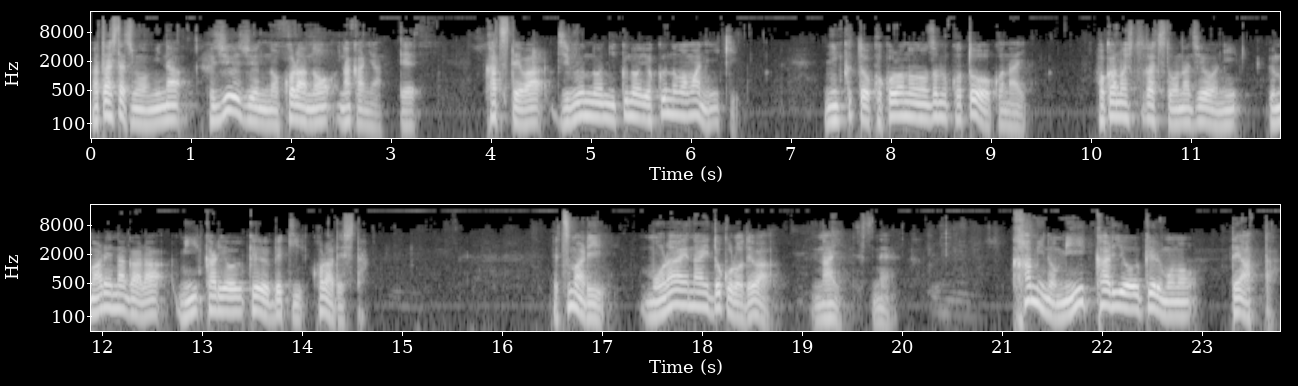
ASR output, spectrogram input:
私たちも皆不従順の子らの中にあって、かつては自分の肉の欲のままに生き、肉と心の望むことを行い、他の人たちと同じように生まれながら見怒りを受けるべき子らでした。つまり、もらえないどころではないですね。神の見怒りを受けるものであった。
